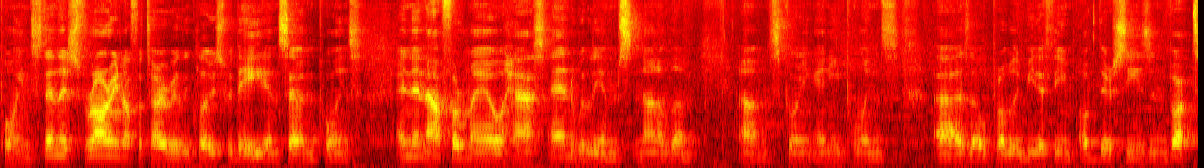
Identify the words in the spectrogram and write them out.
points. Then there's Ferrari and AlphaTauri really close with 8 and 7 points. And then Alfa Romeo, Haas, and Williams, none of them um, scoring any points, uh, as that will probably be the theme of their season. But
